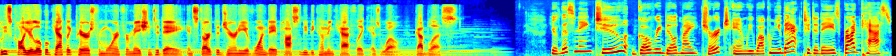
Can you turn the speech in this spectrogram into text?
Please call your local Catholic parish for more information today and start the journey of one day possibly becoming Catholic as well. God bless. You're listening to Go Rebuild My Church, and we welcome you back to today's broadcast.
